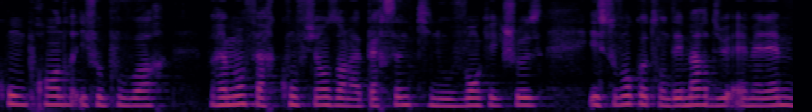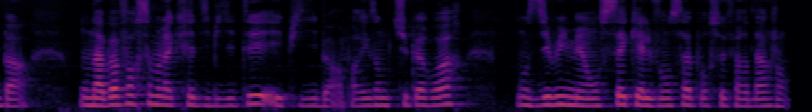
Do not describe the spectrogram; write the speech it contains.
comprendre, il faut pouvoir vraiment faire confiance dans la personne qui nous vend quelque chose. Et souvent quand on démarre du MLM, bah, on n'a pas forcément la crédibilité. Et puis bah, par exemple Tupperware, on se dit oui mais on sait qu'elle vend ça pour se faire de l'argent.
